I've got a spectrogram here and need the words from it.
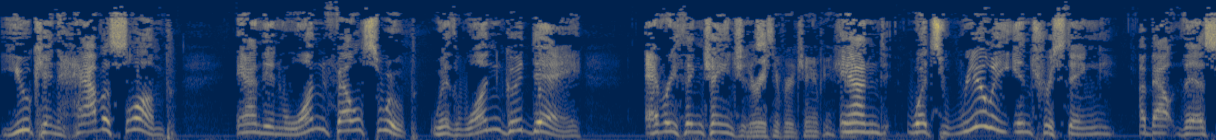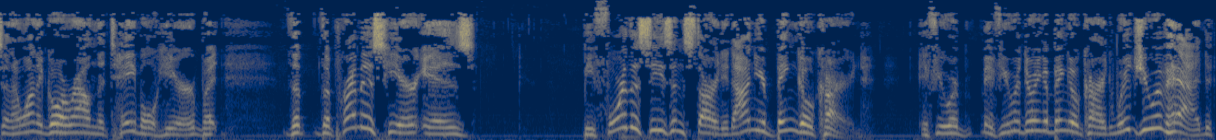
you can have a slump, and in one fell swoop, with one good day, everything changes. They're racing for a championship. And what's really interesting about this, and I want to go around the table here, but the the premise here is before the season started on your bingo card, if you were if you were doing a bingo card, would you have had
